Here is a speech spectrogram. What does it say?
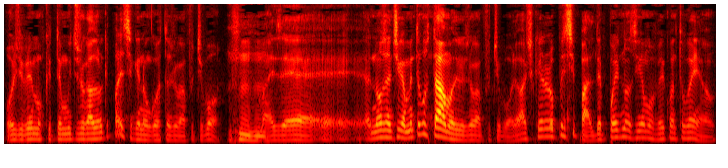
Hoje vemos que tem muito jogador que parece que não gosta de jogar futebol. Uhum. Mas é, é, nós antigamente gostávamos de jogar futebol. Eu acho que era o principal. Depois nós íamos ver quanto ganhávamos.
